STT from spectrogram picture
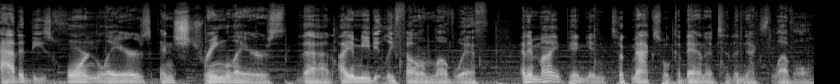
added these horn layers and string layers that I immediately fell in love with, and in my opinion, took Maxwell Cabana to the next level.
